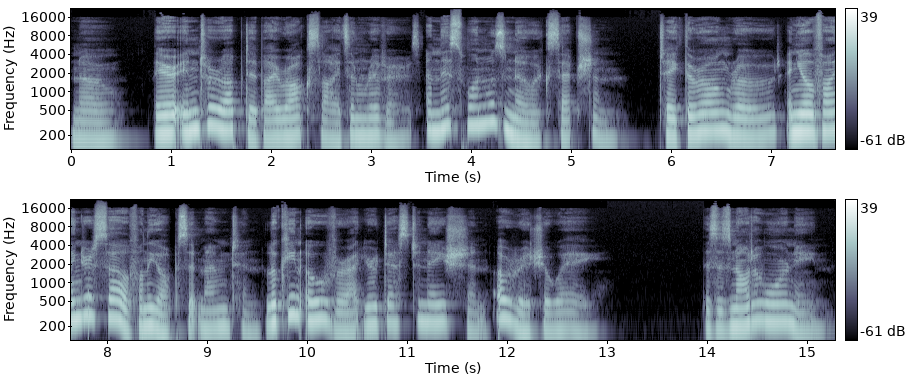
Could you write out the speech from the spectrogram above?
No, they are interrupted by rock slides and rivers, and this one was no exception. Take the wrong road, and you'll find yourself on the opposite mountain, looking over at your destination a ridge away. This is not a warning,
